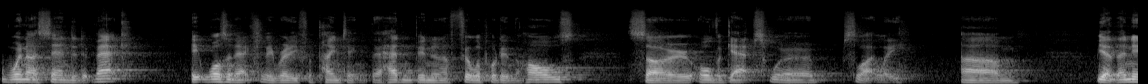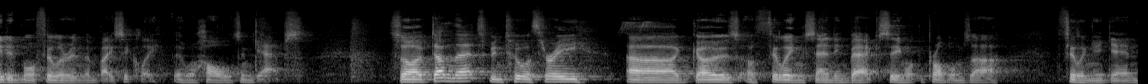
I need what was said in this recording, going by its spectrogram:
when I sanded it back, it wasn't actually ready for painting. There hadn't been enough filler put in the holes, so all the gaps were slightly, um, yeah, they needed more filler in them basically. There were holes and gaps. So I've done that, it's been two or three uh, goes of filling, sanding back, seeing what the problems are, filling again.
